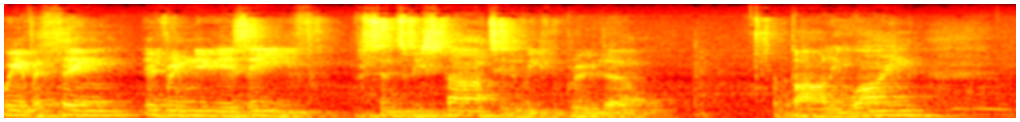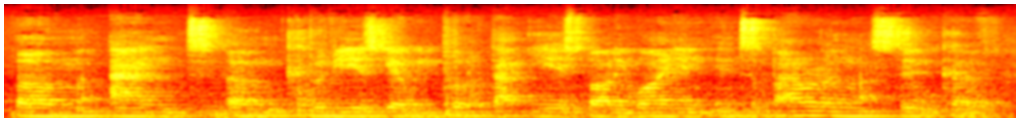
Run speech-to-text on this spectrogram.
we have a thing every New Year's Eve since we started. We've brewed a, a barley wine, um, and um, a couple of years ago we put that year's barley wine in, into barrel, and that's still kind of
